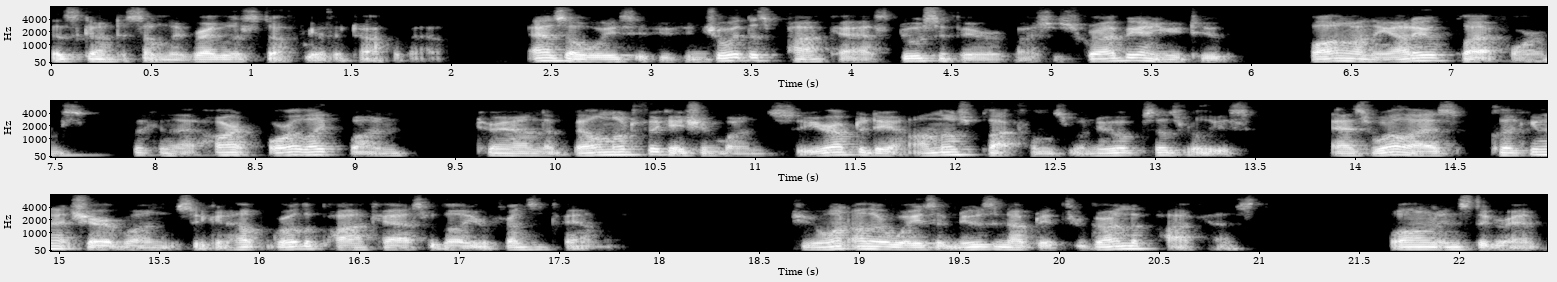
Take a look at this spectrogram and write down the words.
let's get to some of the regular stuff we have to talk about. As always, if you've enjoyed this podcast, do us a favor by subscribing on YouTube, following on the audio platforms, clicking that heart or like button, turning on the bell notification button so you're up to date on those platforms when new episodes release, as well as clicking that share button so you can help grow the podcast with all your friends and family. If you want other ways of news and updates regarding the podcast, follow on Instagram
